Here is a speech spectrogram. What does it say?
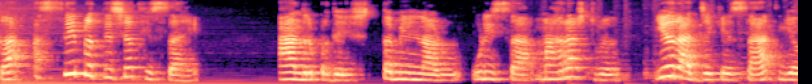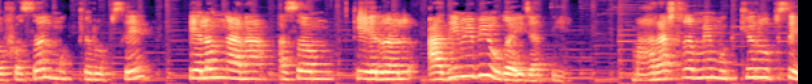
का 80 प्रतिशत हिस्सा है। आंध्र प्रदेश, तमिलनाडु, उड़ीसा, महाराष्ट्र, यह राज्य के साथ यह फ़सल मुख्य रूप से तेलंगाना, असम, केरल आदि में भी उगाई जाती है। महाराष्ट्र में मुख्य रूप से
